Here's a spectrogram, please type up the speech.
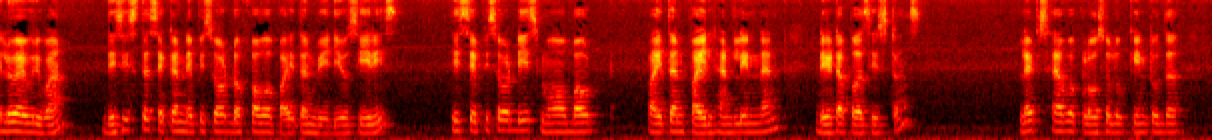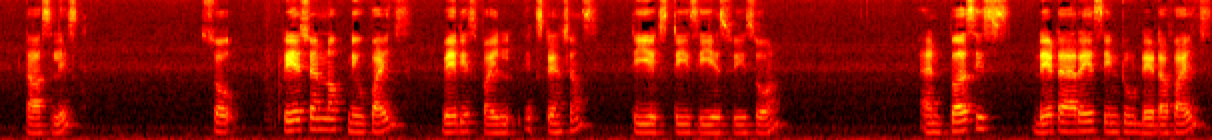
Hello everyone, this is the second episode of our Python video series. This episode is more about Python file handling and data persistence. Let's have a closer look into the task list. So, creation of new files, various file extensions, txt, csv, so on, and persist data arrays into data files,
